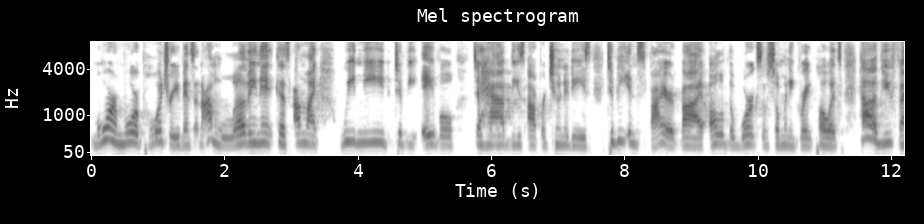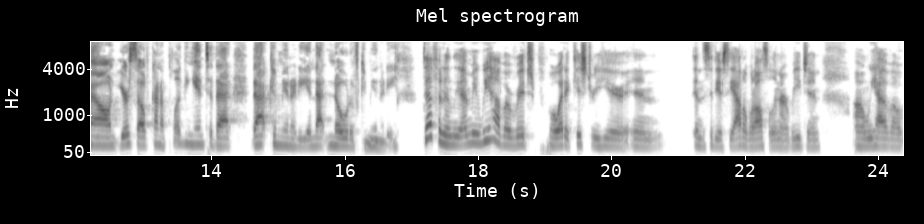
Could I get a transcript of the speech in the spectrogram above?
more and more poetry events and I'm loving it because I'm like, we need to be able to have these opportunities to be inspired by all of the works of so many great poets. How have you found yourself kind of plugging into that, that community and that node of community? Definitely. I mean, we have a rich poetic history here in in the city of Seattle, but also in our region. Um, we have a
